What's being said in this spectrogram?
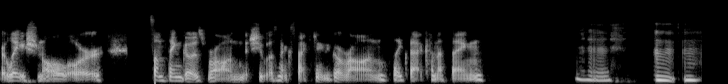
relational or something goes wrong that she wasn't expecting to go wrong, like that kind of thing. Mhm. Mm-mm.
